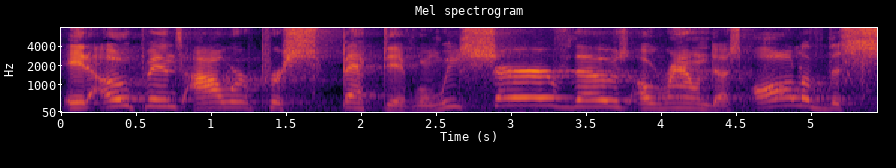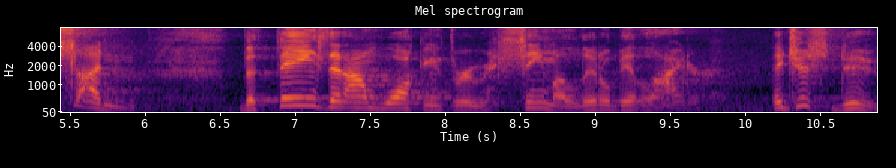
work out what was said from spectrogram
It opens our perspective. When we serve those around us, all of the sudden, the things that I'm walking through seem a little bit lighter. They just do.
